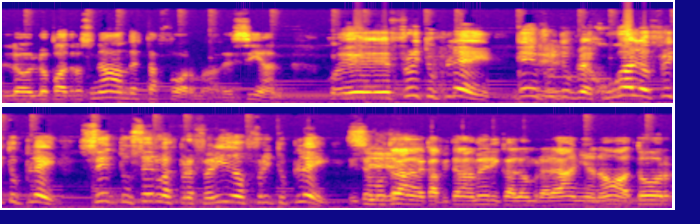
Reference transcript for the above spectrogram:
lo, lo patrocinaban de esta forma. Decían, eh, free to play, game Sí. free to play, jugalo free to play, sé tus héroes preferidos free to play. Y Sí. te mostraban al Capitán América, al Hombre Araña, ¿no? A Thor,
